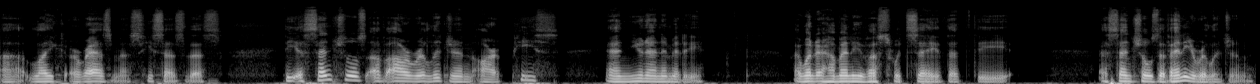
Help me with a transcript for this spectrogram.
uh, like Erasmus. He says this The essentials of our religion are peace and unanimity. I wonder how many of us would say that the essentials of any religion,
